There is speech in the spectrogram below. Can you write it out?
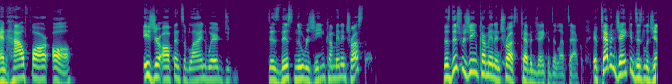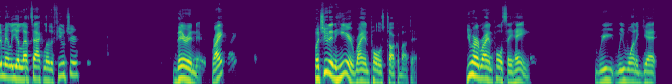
and how far off is your offensive line? Where do, does this new regime come in and trust them? Does this regime come in and trust Teven Jenkins at left tackle? If Teven Jenkins is legitimately a left tackle of the future, they're in there, right? But you didn't hear Ryan Poles talk about that. You heard Ryan Poles say, "Hey, we we want to get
